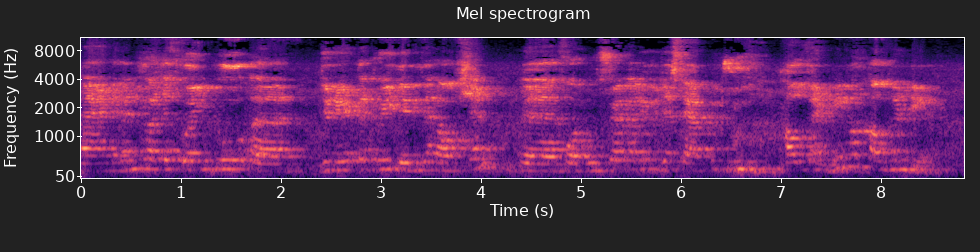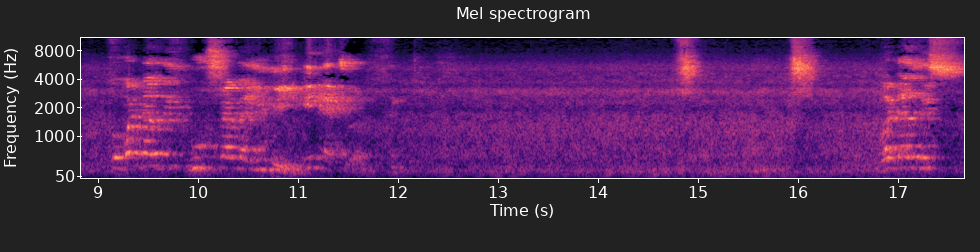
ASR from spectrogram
and when you are just going to uh, generate the tree there is an option uh, for bootstrap value you just have to choose 1000 minimum 1000 here. So what does this bootstrap value mean in actual? What does this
